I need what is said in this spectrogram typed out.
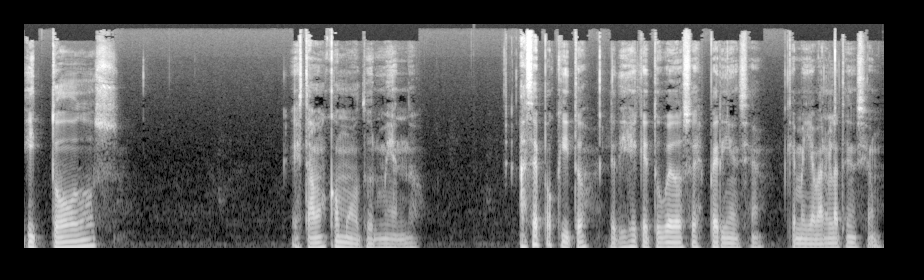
Y todos estamos como durmiendo. Hace poquito le dije que tuve dos experiencias que me llamaron la atención.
